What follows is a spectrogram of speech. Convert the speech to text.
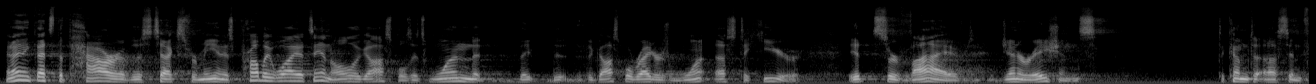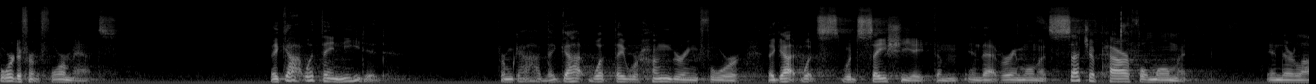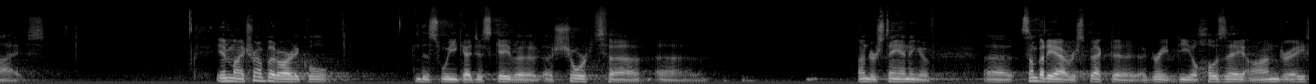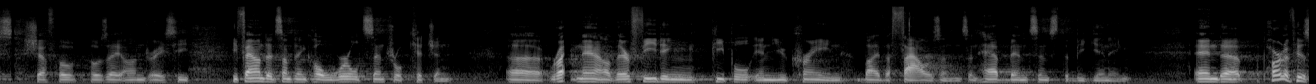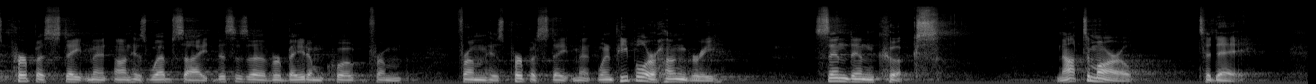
And I think that's the power of this text for me, and it's probably why it's in all the Gospels. It's one that they, the, the gospel writers want us to hear. It survived generations to come to us in four different formats. They got what they needed from God. They got what they were hungering for. They got what would satiate them in that very moment. Such a powerful moment in their lives. In my trumpet article this week, I just gave a, a short uh, uh, understanding of uh, somebody I respect a, a, great deal, Jose Andres, Chef Jose Andres. He, he founded something called World Central Kitchen. Uh, right now, they're feeding people in Ukraine by the thousands and have been since the beginning. And uh, part of his purpose statement on his website, this is a verbatim quote from, from his purpose statement When people are hungry, send in cooks. Not tomorrow, today.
